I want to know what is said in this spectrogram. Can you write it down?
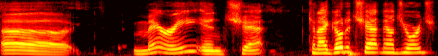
Uh, Mary in chat. Can I go to chat now, George?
